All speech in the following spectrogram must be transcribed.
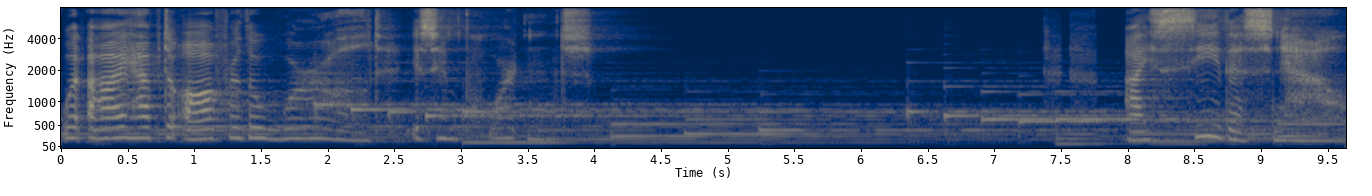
What I have to offer the world is important. I see this now.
